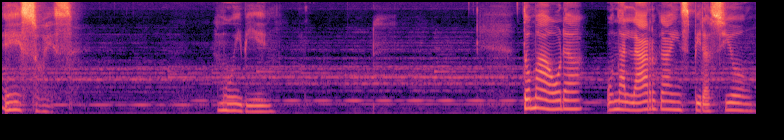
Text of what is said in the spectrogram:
Eso es. Muy bien. Toma ahora una larga inspiración.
